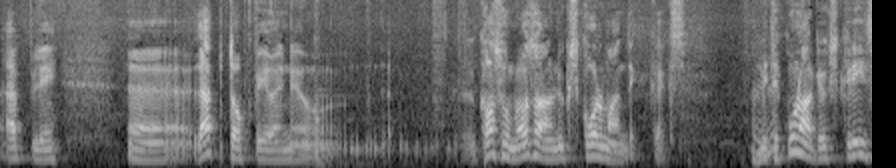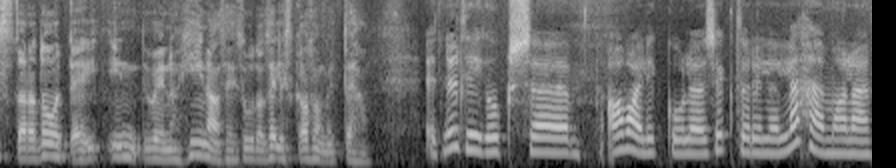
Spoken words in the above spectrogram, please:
Apple'i äh, laptopi on ju, kasumi osa on üks kolmandik, eks Mm -hmm. mitte kunagi ükski riistvara tootja in-, või noh, Hiinas ei suuda sellist kasumit teha. et nüüd liiguks äh, avalikule sektorile lähemale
